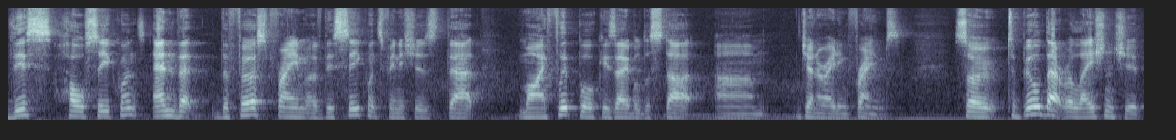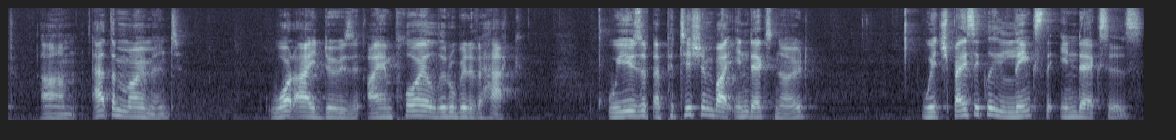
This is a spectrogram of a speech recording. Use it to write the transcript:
this whole sequence and that the first frame of this sequence finishes that my flipbook is able to start um, generating frames. So to build that relationship, um, at the moment, what I do is I employ a little bit of a hack. We use a, a partition by index node, which basically links the indexes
